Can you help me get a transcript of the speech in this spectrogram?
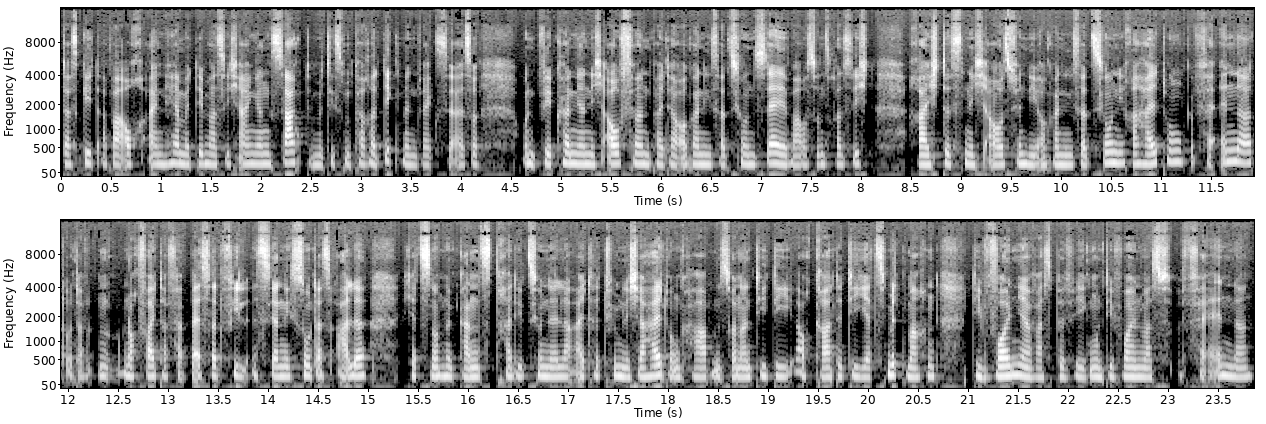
das geht aber auch einher mit dem, was ich eingangs sagte, mit diesem Paradigmenwechsel. Also, und wir können ja nicht aufhören bei der Organisation selber. Aus unserer Sicht reicht es nicht aus, wenn die Organisation ihre Haltung verändert oder noch weiter verbessert. Viel ist ja nicht so, dass alle jetzt noch eine ganz traditionelle altertümliche Haltung haben, sondern die, die auch gerade die jetzt mitmachen, die wollen ja was bewegen und die wollen was verändern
